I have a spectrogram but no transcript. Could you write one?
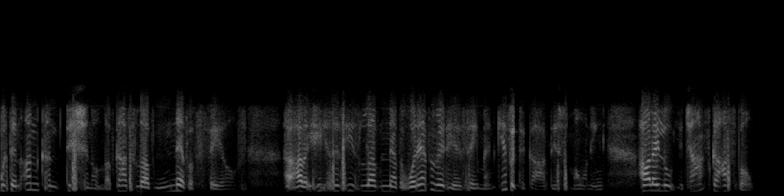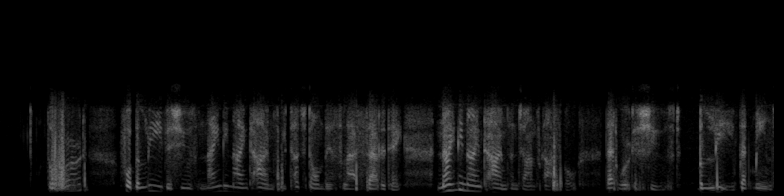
with an unconditional love. God's love never fails. He says He's love never, whatever it is, amen. Give it to God this morning. Hallelujah. John's Gospel, the word for believe is used 99 times. We touched on this last Saturday. 99 times in John's Gospel, that word is used. Believe, that means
